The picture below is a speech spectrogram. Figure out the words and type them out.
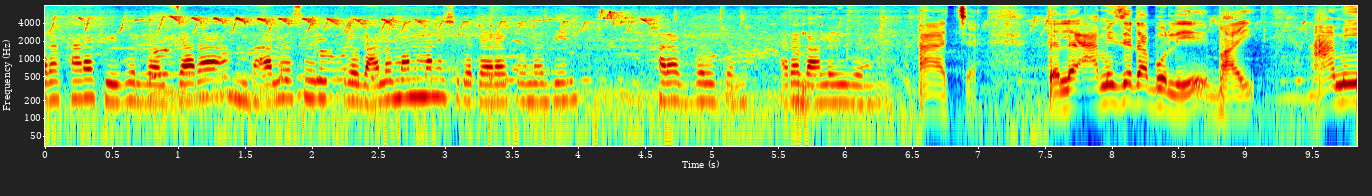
এরা খারাপই বলবে। যারা ভালো চরিত্র ভালো মন মানসিকতা এরা কোনোদিন খারাপ বলতো না। এরা ভালোই বলবে। আচ্ছা তাহলে আমি যেটা বলি ভাই আমি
